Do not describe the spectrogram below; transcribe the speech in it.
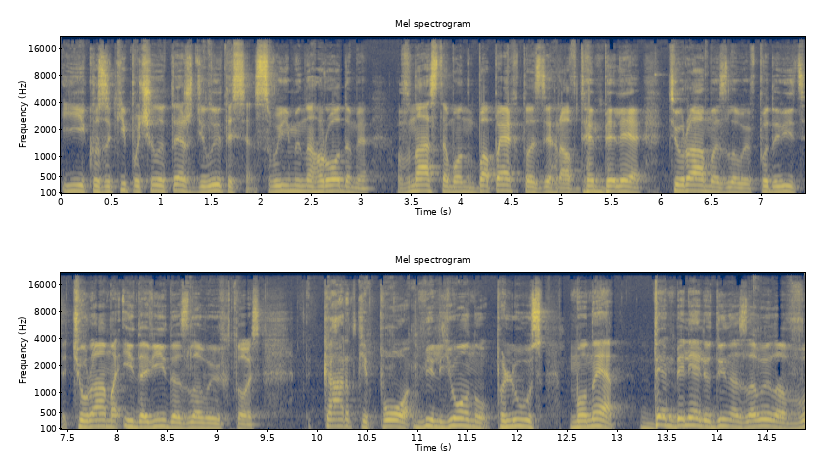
і козаки почали теж ділитися своїми нагородами. В нас там он Бапе хтось зіграв, Дембеле, Тюрама зловив. Подивіться, Тюрама і Давіда зловив хтось. Картки по мільйону плюс монет. Дембеле людина зловила в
